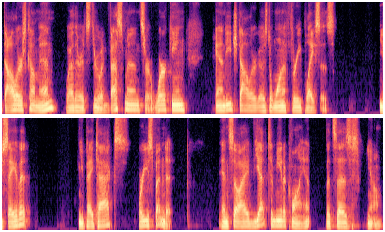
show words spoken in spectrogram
Dollars come in, whether it's through investments or working, and each dollar goes to one of three places. You save it, you pay tax, or you spend it. And so I've yet to meet a client that says, you know,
